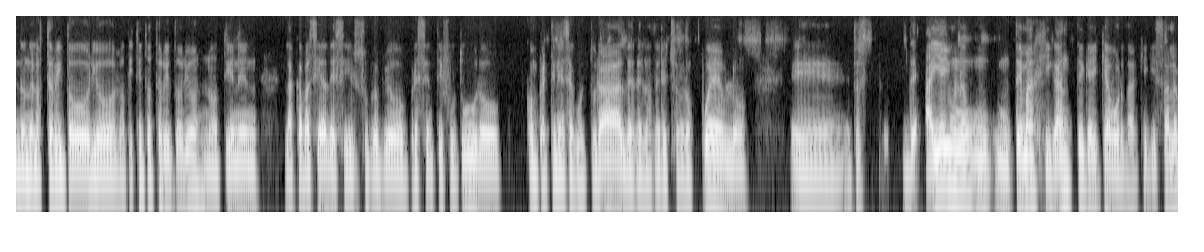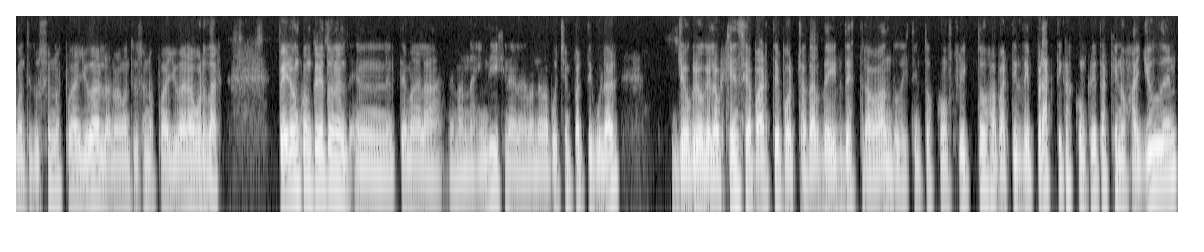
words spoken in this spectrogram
en donde los territorios, los distintos territorios no tienen las capacidades de decidir su propio presente y futuro, con pertinencia cultural, desde los derechos de los pueblos. Eh, entonces, ahí hay un, tema gigante que hay que abordar, que quizás la constitución nos pueda ayudar, la nueva constitución nos puede ayudar a abordar. Pero en concreto en el, en el tema de las demandas indígenas, de la demanda mapuche en particular, yo creo que la urgencia parte por tratar de ir destrabando distintos conflictos a partir de prácticas concretas que nos ayuden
